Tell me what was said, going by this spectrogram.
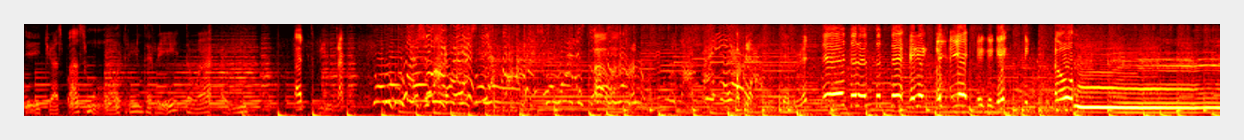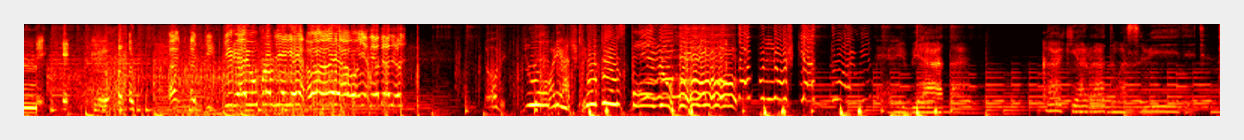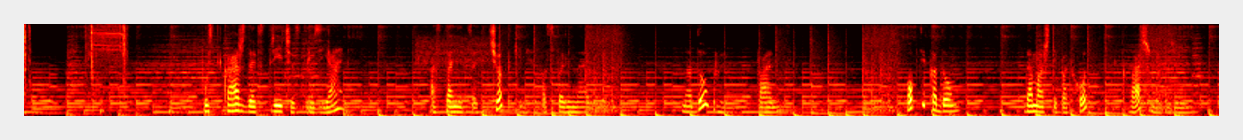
Сейчас посмотрим. Три, два, один. Отвинток. Теряю управление! Ёпич, ну ты Ребята, как я рад вас видеть. Пусть каждая встреча с друзьями останется четкими воспоминаниями на добрую память. Оптика Дом. Домашний подход к вашему зрению.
